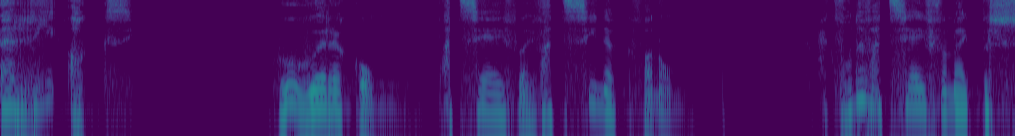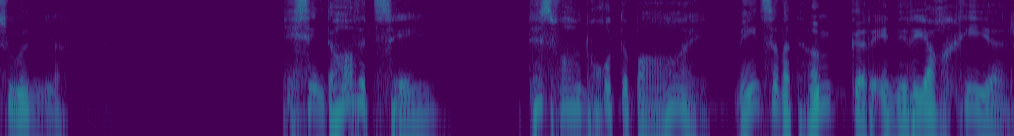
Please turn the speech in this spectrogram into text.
'n reaksie. Hoe hoor ek hom? Wat sê hy vir my? Wat sien ek van hom? Ek wonder wat sê hy vir my persoonlik. Jy sien Dawid sê dis waar God te behaag het mense wat hunker en reageer.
